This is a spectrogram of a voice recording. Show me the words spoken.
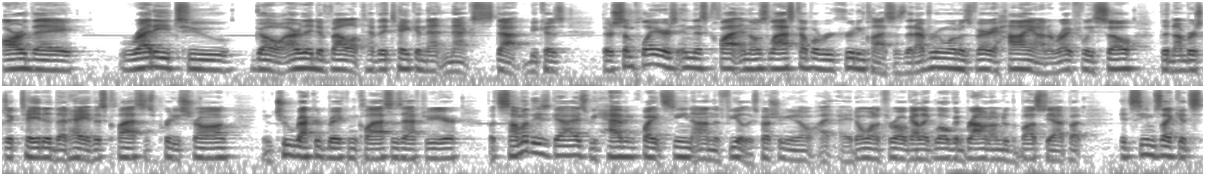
are they ready to go? Are they developed? Have they taken that next step? Because there's some players in this class in those last couple recruiting classes that everyone was very high on, and rightfully so. The numbers dictated that hey, this class is pretty strong. Know, two record-breaking classes after year. But some of these guys we haven't quite seen on the field, especially you know I, I don't want to throw a guy like Logan Brown under the bus yet, but it seems like it's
